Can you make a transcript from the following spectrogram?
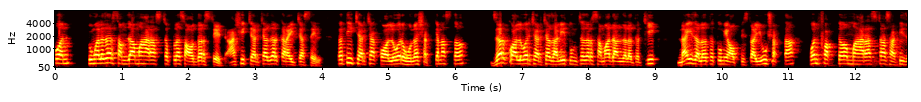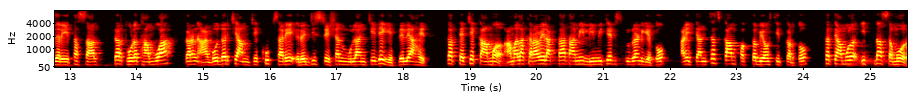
पण तुम्हाला जर समजा महाराष्ट्र प्लस अदर स्टेट अशी चर्चा जर करायची असेल तर ती चर्चा कॉलवर होणं शक्य नसतं. जर कॉलवर चर्चा झाली तुमचं जर समाधान झालं तर ठीक. नाही झालं तर तुम्ही ऑफिसला येऊ शकता. पण फक्त महाराष्ट्रासाठी जर येत असाल तर थोडं थांबवा. कारण अगोदरचे आमचे खूप सारे रजिस्ट्रेशन मुलांचे जे घेतलेले आहेत तर त्याचे कामं आम्हाला करावे लागतात. आम्ही लिमिटेड स्टुडंट घेतो आणि त्यांचंच काम फक्त व्यवस्थित करतो. तर त्यामुळं इथनं समोर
